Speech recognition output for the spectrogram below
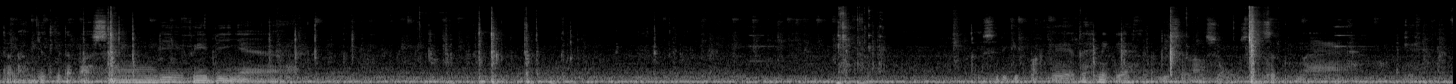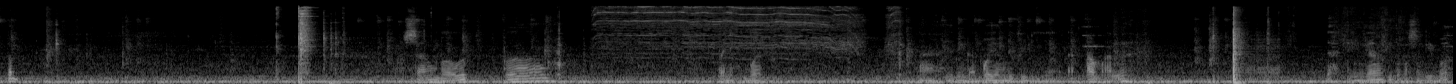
kita lanjut kita pasang DVD-nya sedikit pakai teknik ya. Bisa langsung set, -set. nah oke okay. pasang baut pe ini buat nah jadi nggak goyang DVD-nya aman dah tinggal kita pasang keyboard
